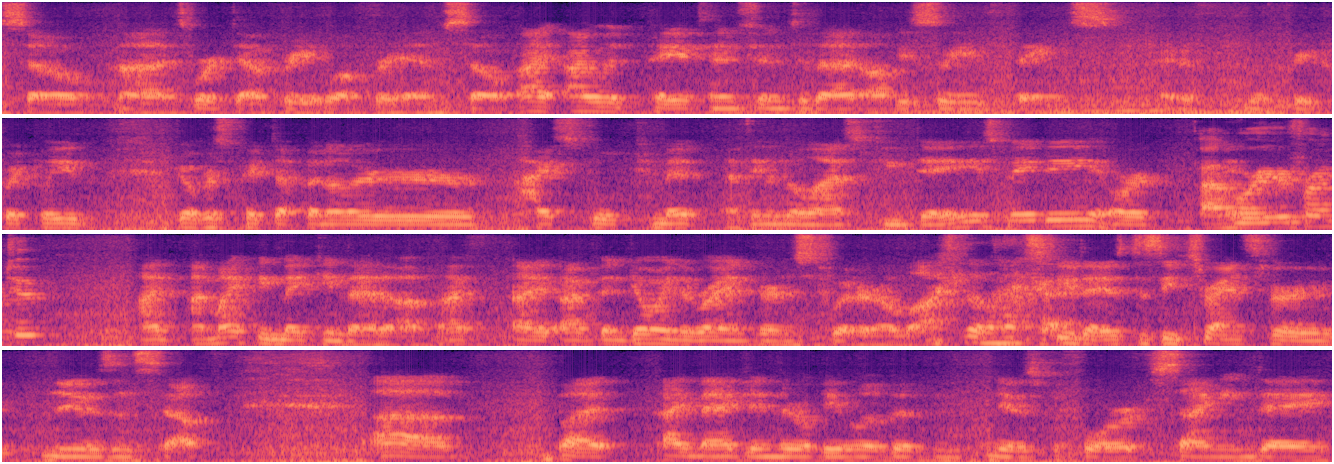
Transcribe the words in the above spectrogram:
so uh, it's worked out pretty well for him. So I, I would pay attention to that. Obviously, things kind of move pretty quickly. Gophers picked up another high school commit, I think, in the last few days, maybe, or Uh, who are you referring to? I, I might be making that up. I've, I, I've been going to Ryan Burns' Twitter a lot the last Okay. few days to see transfer news and stuff. Um, but I imagine there will be a little bit of news before signing day.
